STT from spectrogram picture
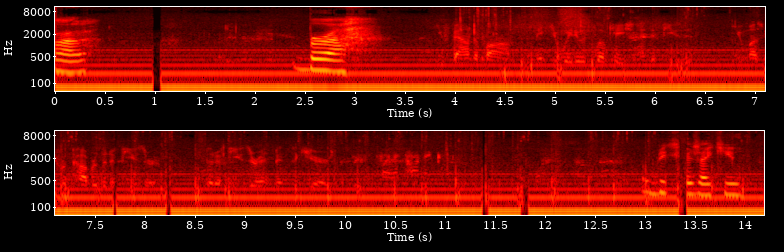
seconds. Bruh. You found a bomb. Make your way to its location and defuse it. You must recover the diffuser. The diffuser has been secured. Cares IQ.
